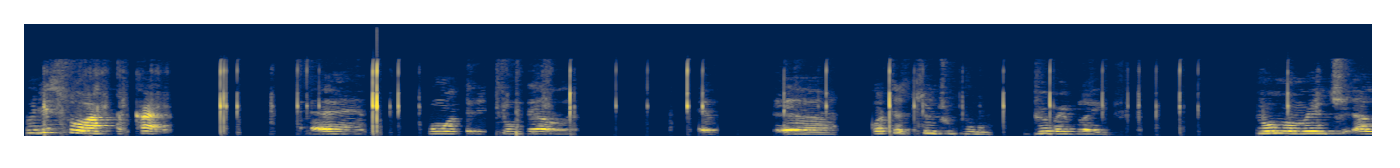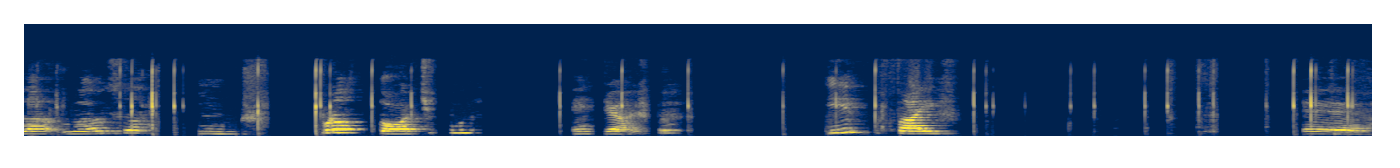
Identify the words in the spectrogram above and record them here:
Por isso a Takara, é, com a tradição dela, é, é, com a tradição tipo de Beyblade, normalmente ela lança uns protótipos entre aspas, e faz. É,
